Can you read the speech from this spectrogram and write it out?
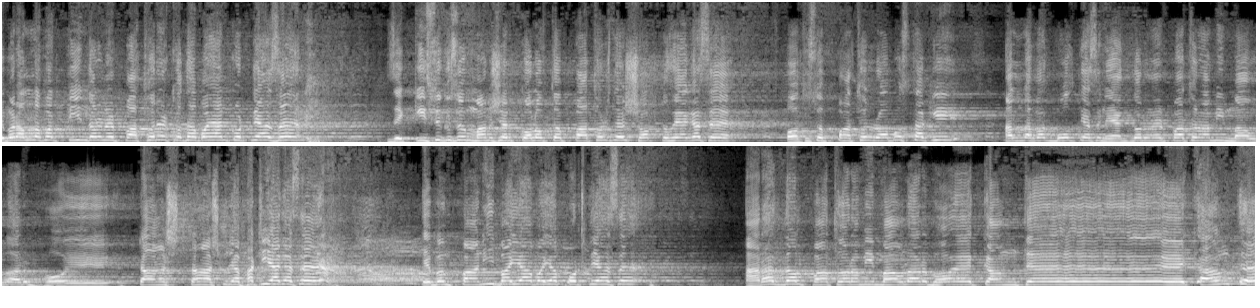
এবার আল্লাহ তিন ধরনের পাথরের কথা বয়ান করতে আছে। যে কিছু কিছু মানুষের কলব তো পাথর শক্ত হয়ে গেছে, অথচ পাথরের অবস্থা কি? আল্লাহবাক বলতে আছেন, এক ধরনের পাথর আমি মাওলার ভয়ে টাস টাস করিয়া ফাটিয়া গেছে এবং পানি বাইয়া বাইয়া পড়তে আছে। আর দল পাথর আমি মাওলার ভয়ে কানতে কানতে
